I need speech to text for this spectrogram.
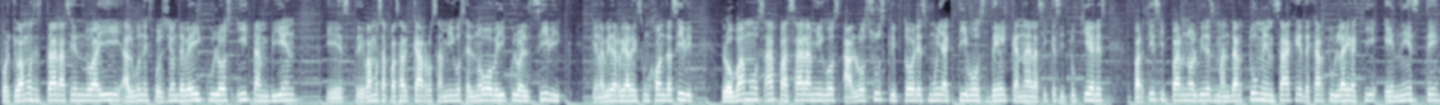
porque vamos a estar haciendo ahí alguna exposición de vehículos y también este, vamos a pasar carros amigos, el nuevo vehículo, el Civic, que en la vida real es un Honda Civic, lo vamos a pasar amigos a los suscriptores muy activos del canal, así que si tú quieres participar no olvides mandar tu mensaje, dejar tu like aquí en este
